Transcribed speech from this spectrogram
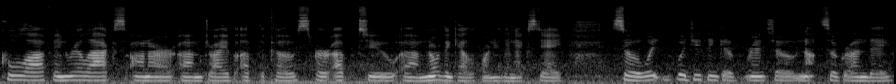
cool off and relax on our um, drive up the coast or up to um, Northern California the next day. So what what do you think of Rancho Not So Grande?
